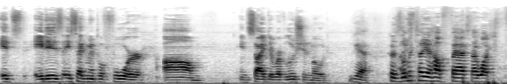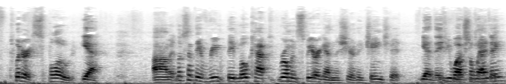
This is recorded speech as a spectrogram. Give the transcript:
It's it is a segment before um, inside the Revolution mode. Yeah. Because let me tell you how fast I watched Twitter explode. Yeah, Um, it looks like they re- they mocapped Roman Spear again this year. They changed it. yeah. They If you watch the landing?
